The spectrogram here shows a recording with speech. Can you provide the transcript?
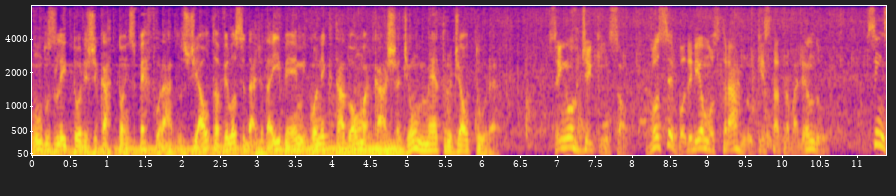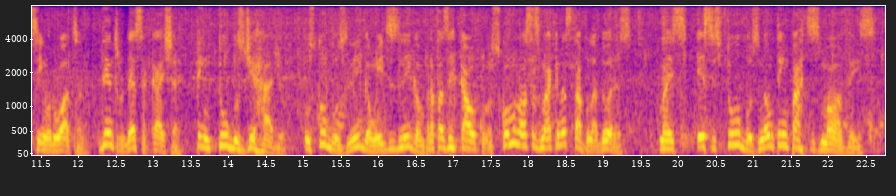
um dos leitores de cartões perfurados de alta velocidade da IBM conectado a uma caixa de um metro de altura. Senhor Dickinson, você poderia mostrar no que está trabalhando? Sim, Sr. Watson. Dentro dessa caixa tem tubos de rádio. Os tubos ligam e desligam para fazer cálculos, como nossas máquinas tabuladoras. Mas esses tubos não têm partes móveis.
